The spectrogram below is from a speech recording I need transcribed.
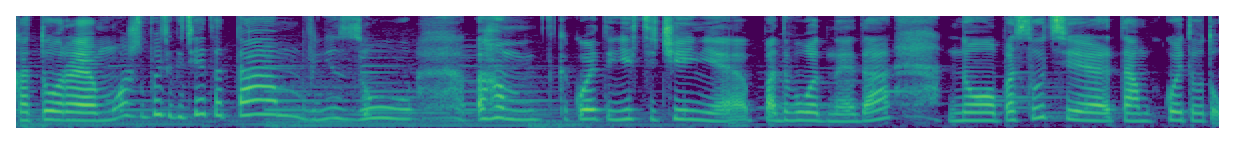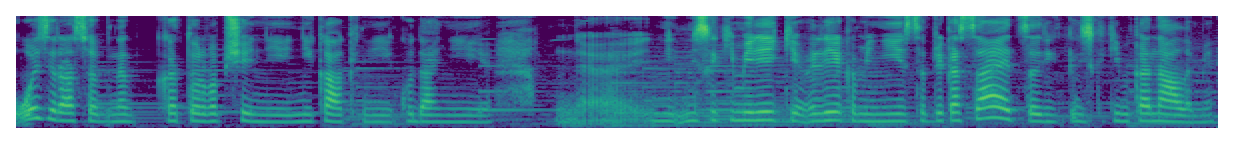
которая может быть где-то там внизу эм, какое-то есть течение подводное, да, но по сути там какое-то вот озеро особенно, которое вообще ни, никак никуда не ни, ни с какими реки, реками не соприкасается, ни, ни с какими каналами,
